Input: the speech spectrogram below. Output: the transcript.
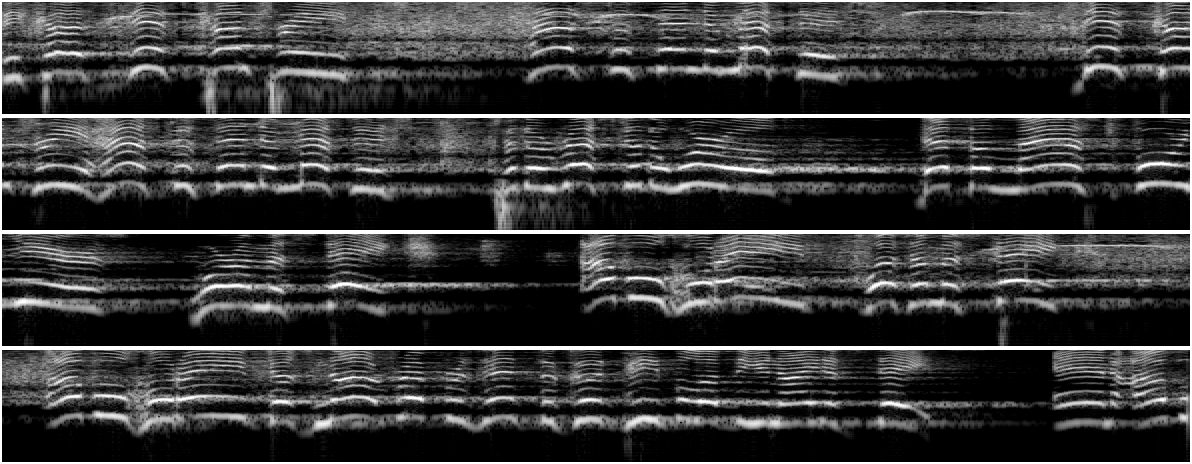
Because this country has to send a message. This country has to send a message to the rest of the world that the last four years were a mistake. Abu Ghraib was a mistake. Abu Ghraib does not represent the good people of the United States. And Abu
